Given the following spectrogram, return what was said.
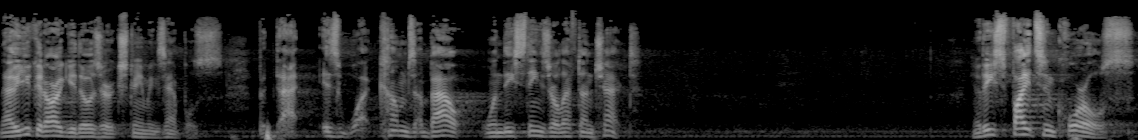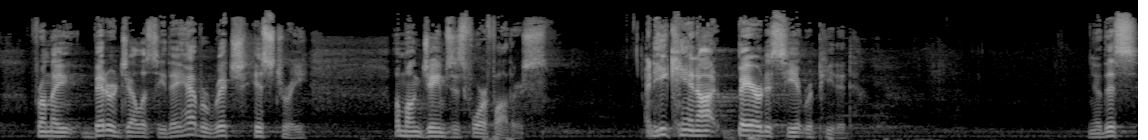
Now, you could argue those are extreme examples, but that is what comes about when these things are left unchecked. Now, these fights and quarrels from a bitter jealousy, they have a rich history among James's forefathers. And he cannot bear to see it repeated. You know, this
